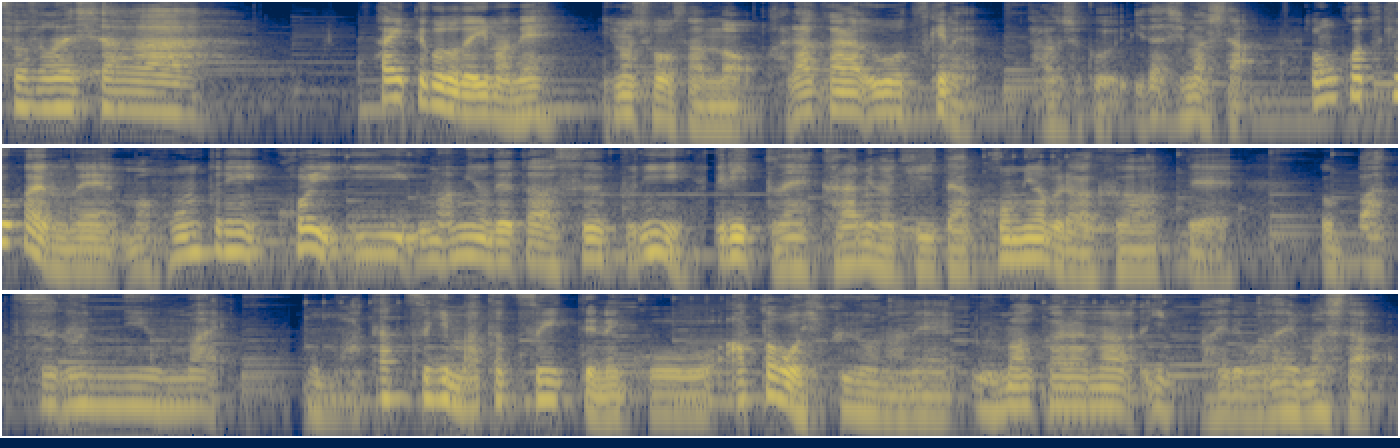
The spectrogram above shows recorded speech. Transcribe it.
ちそうさまでした。はい、ということで今ね、イノショウさんのカラカラ魚つけ麺、完食いたしました。豚骨魚介のね、まあ、本当に濃いいい旨味の出たスープに、ピリッとね、辛みの効いた香味油が加わって、抜群にうまい。もうまた次また次ってね、こう、後を引くようなね、うま辛な一杯でございました。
